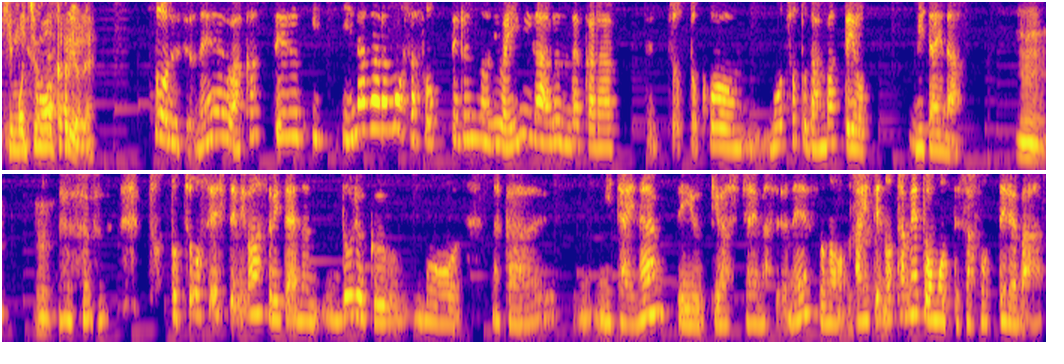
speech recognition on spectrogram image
気持ちもわかるよね。そうですよね。分かってる、い、いながらも誘ってるのには意味があるんだからって、ちょっとこう、もうちょっと頑張ってよ、みたいな。うん。うん。ちょっと調整してみます、みたいな努力も、なんか、みたいなっていう気はしちゃいますよね。その、相手のためと思って誘ってれば。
